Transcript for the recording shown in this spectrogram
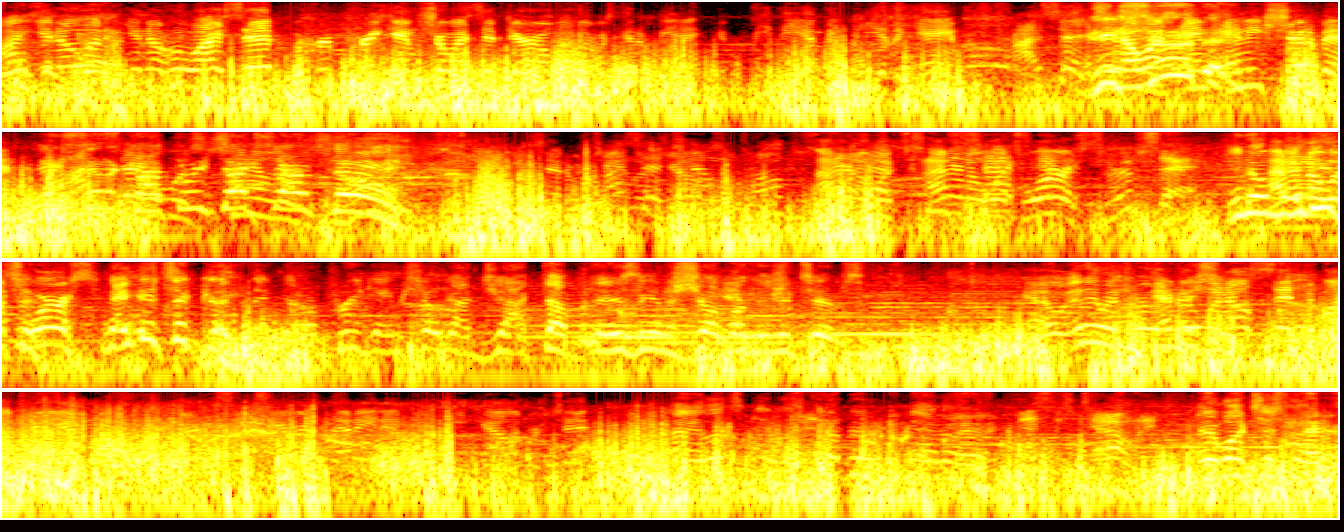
I, you know what? good. You know who I said? Pre- pregame show. I said Darren Waller was going to be, be the MVP of the game. I said, He you know what? should've And, been. and he should have been. They I should have said caught three touchdowns today. Jones. Said it was Chandler Jones. I don't know what's. I don't know what's worse. You know, I don't maybe know it's what's a- worse. Maybe it's a good thing that our pregame show got jacked up but it isn't going to show up on the YouTubes. You know, anyways, Everyone else said Davante Adams, 36 yards. That ain't MVP caliber shit. Hey, let's get let's get up here with my man right here. This is talent. Hey, watch this right here.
